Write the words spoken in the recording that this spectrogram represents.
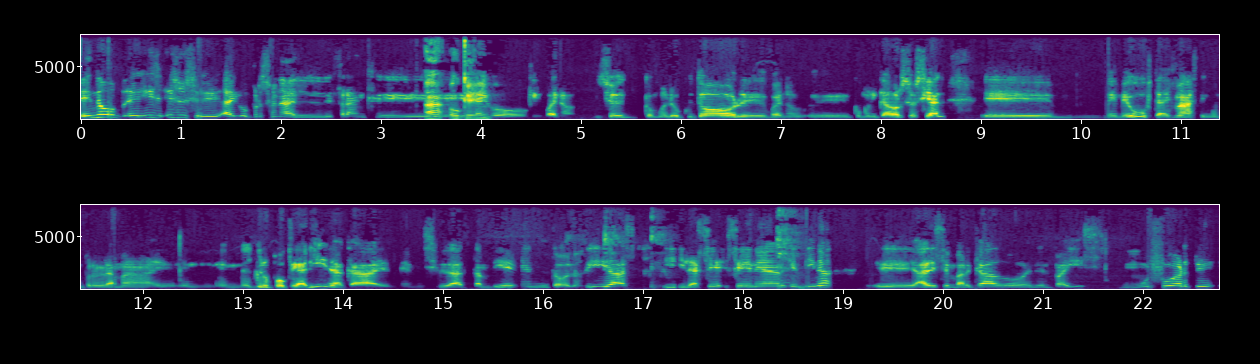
eh, no, eh, eso es eh, algo personal, Frank. ah, ok. Es algo que, bueno, yo como locutor, bueno, comunicador social, me gusta. Es más, tengo un programa en, el grupo Clarín, acá en, mi ciudad también, todos los días, y la CNN Argentina ha desembarcado en el país muy fuerte,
